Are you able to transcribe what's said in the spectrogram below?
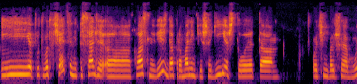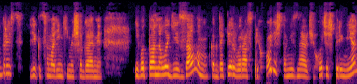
И тут вот в чате написали э, классную вещь, да, про маленькие шаги, что это очень большая мудрость двигаться маленькими шагами. И вот по аналогии с залом, когда первый раз приходишь, там, не знаю, че хочешь перемен,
